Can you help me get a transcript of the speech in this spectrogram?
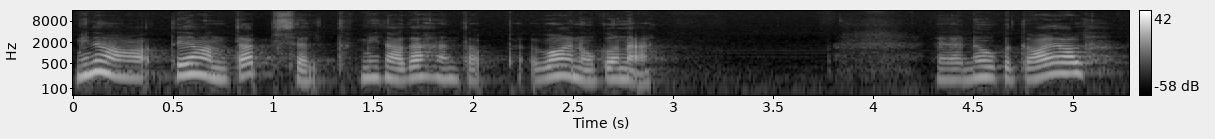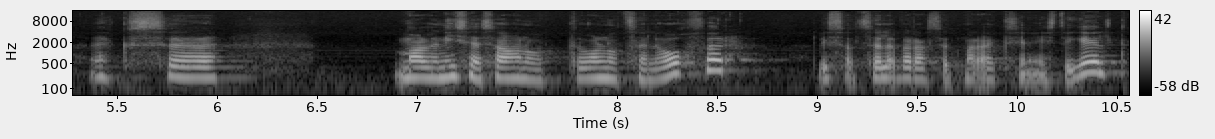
mina tean täpselt, mida tähendab vaenukõne. Nõukogude ajal, eks ma olen ise saanud, olnud selle ohver lihtsalt sellepärast, et ma rääkisin eesti keelt,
